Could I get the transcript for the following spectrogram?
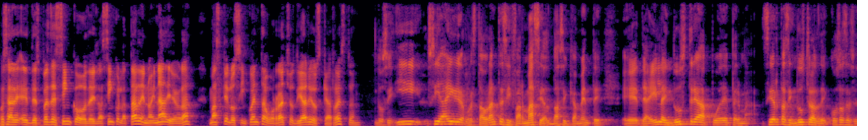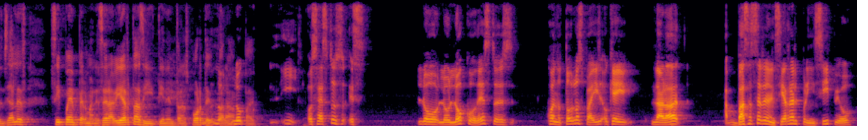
O sea, eh, después de 5 de las 5 de la tarde no hay nadie, ¿verdad? Más que los 50 borrachos diarios que arrestan. Y sí hay restaurantes y farmacias, básicamente. Eh, de ahí la industria puede, ciertas industrias de cosas esenciales sí pueden permanecer abiertas y tienen transporte para, Y, o sea, esto es, es lo, lo, loco de esto es cuando todos los países, ok, la verdad, vas a hacer el encierre al principio, o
